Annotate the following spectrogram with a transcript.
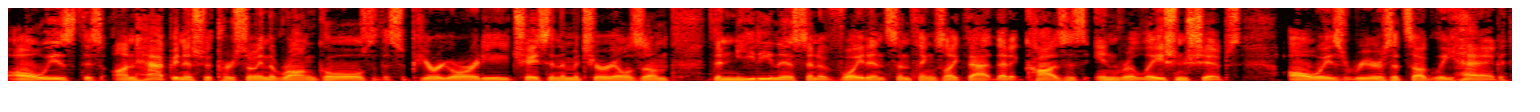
always this unhappiness with pursuing the wrong goals, the superiority, chasing the materialism, the neediness and avoidance and things like that, that it causes in relationships always rears its ugly head.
